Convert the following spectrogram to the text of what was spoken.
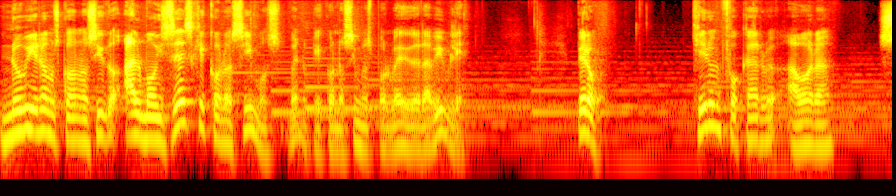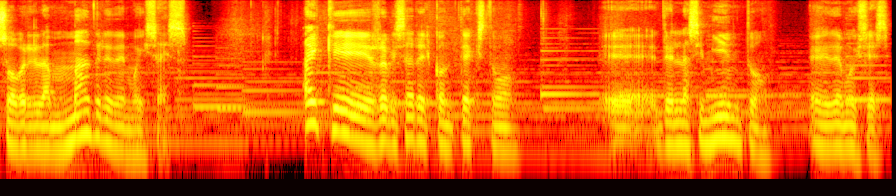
no hubiéramos conocido al Moisés que conocimos, bueno, que conocimos por medio de la Biblia. Pero quiero enfocar ahora sobre la madre de Moisés. Hay que revisar el contexto eh, del nacimiento eh, de Moisés.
